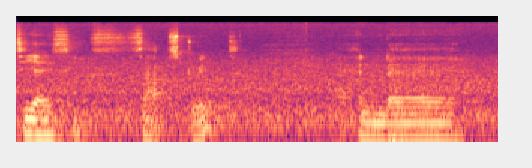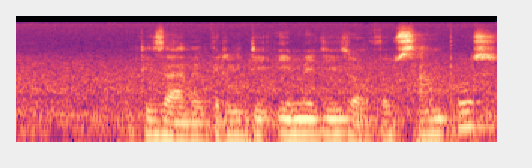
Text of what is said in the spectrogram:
Ti6 substrate and uh, these are the 3D images of those samples.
